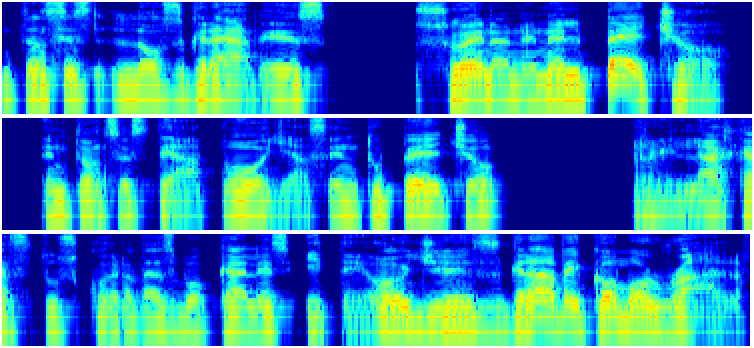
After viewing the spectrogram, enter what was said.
Entonces los graves suenan en el pecho. Entonces te apoyas en tu pecho, relajas tus cuerdas vocales y te oyes grave como Ralph.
